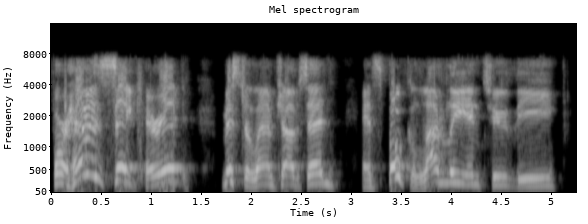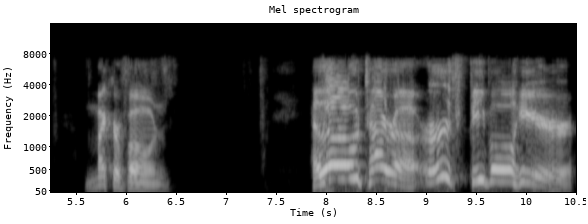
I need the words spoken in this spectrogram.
For heaven's sake, Harriet, Mr. Lambchop said, and spoke loudly into the microphone. Hello, Tyra, Earth people here.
